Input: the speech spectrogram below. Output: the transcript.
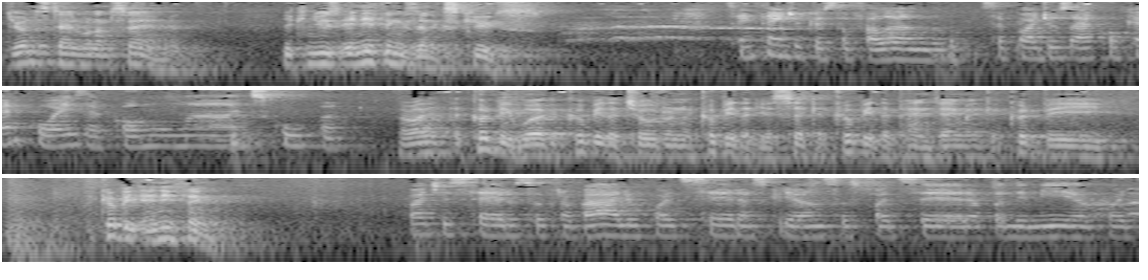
do you understand what I'm saying? You can use anything as an excuse. Você entende o que eu estou falando? Você pode usar qualquer coisa como uma desculpa. All right? It could be work, it could be the children, it could be that you're sick, it could be the pandemic, it could be, it could be anything. Pode ser o seu trabalho, pode ser as crianças, pode ser a pandemia, pode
